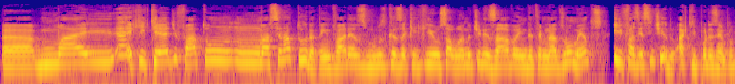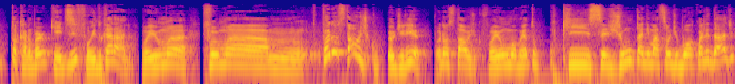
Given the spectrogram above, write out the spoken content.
Ah, mas é que, que é de fato um- uma assinatura. Tem várias músicas aqui que o Sawano utilizava em determinados momentos e fazia sentido. Aqui, por exemplo, tocaram Barricades e foi do caralho. Foi uma. Foi uma. hum, Foi nostálgico, eu diria. Foi nostálgico. Foi um momento que se junta animação de boa qualidade,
